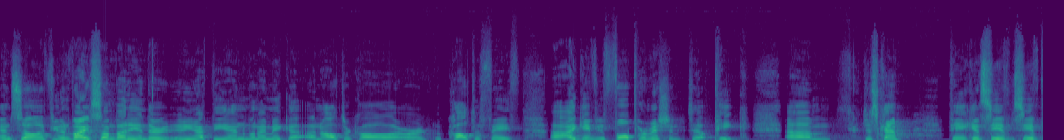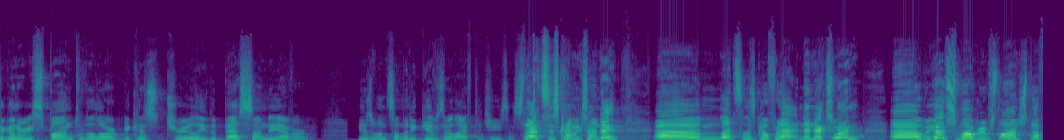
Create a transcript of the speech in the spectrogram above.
And so if you invite somebody and they're you know, at the end when I make a, an altar call or call to faith, uh, I give you full permission to peek. Um, just kind of peek and see if, see if they're going to respond to the Lord because truly the best Sunday ever is when somebody gives their life to Jesus. So that's this coming Sunday. Um, let's, let's go for that. And the next one, uh, we got small groups launched the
